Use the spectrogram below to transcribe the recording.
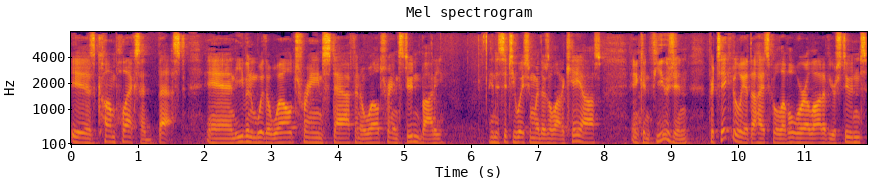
is complex at best. And even with a well trained staff and a well trained student body, in a situation where there's a lot of chaos and confusion, particularly at the high school level where a lot of your students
